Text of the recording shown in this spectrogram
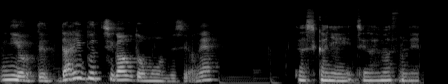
によってだいぶ違うと思うんですよね。うん、確かに違いますね。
